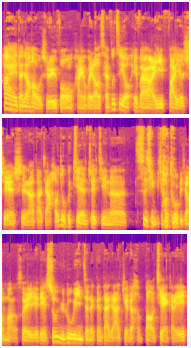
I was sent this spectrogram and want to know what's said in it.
嗨，大家好，我是瑞峰，欢迎回到财富自由 FIRE FIRE 实验室。那大家好久不见，最近呢事情比较多，比较忙，所以有点疏于录音，真的跟大家觉得很抱歉，感觉。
